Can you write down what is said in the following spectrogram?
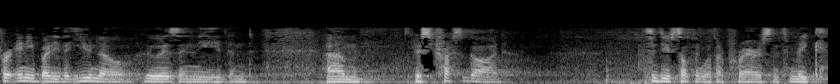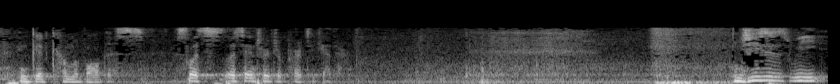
for anybody that you know who is in need. And um, just trust God to do something with our prayers and to make good come of all this. So let's, let's enter into prayer together. Jesus, we.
